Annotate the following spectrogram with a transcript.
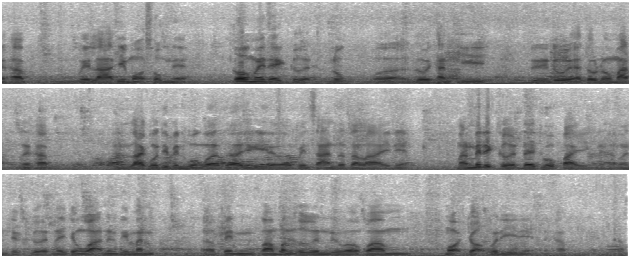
นะครับเวลาที่เหมาะสมเนี่ยก็ไม่ได้เกิดลุกโดยทันที หรือโดยอัตโนมัตินะครับ หลายคนที่เป็นห่วงว่าถ้าอย่างนี้แล้วก็เป็นสารอันตรายเนี่ยมันไม่ได้เกิดได้ทั่วไปนะครับมันจะเกิดในจังหวะหนึ่งที่มันเอ่อเป็นความบังเอิญหรือว่าความเหมาะเจาะพอดีเนี่ยนะครับครับ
